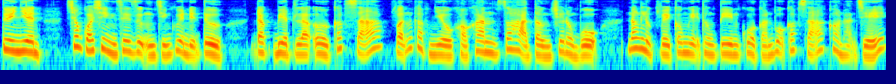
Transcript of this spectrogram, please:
Tuy nhiên, trong quá trình xây dựng chính quyền điện tử, đặc biệt là ở cấp xã vẫn gặp nhiều khó khăn do hạ tầng chưa đồng bộ, năng lực về công nghệ thông tin của cán bộ cấp xã còn hạn chế.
